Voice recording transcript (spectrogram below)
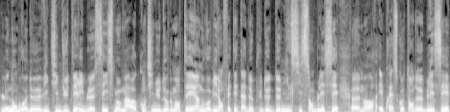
Le nombre de victimes du terrible séisme au Maroc continue d'augmenter. Un nouveau bilan fait état de plus de 2600 blessés, euh, morts et presque autant de blessés.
